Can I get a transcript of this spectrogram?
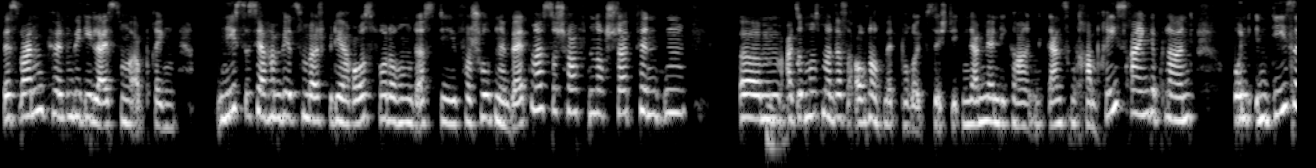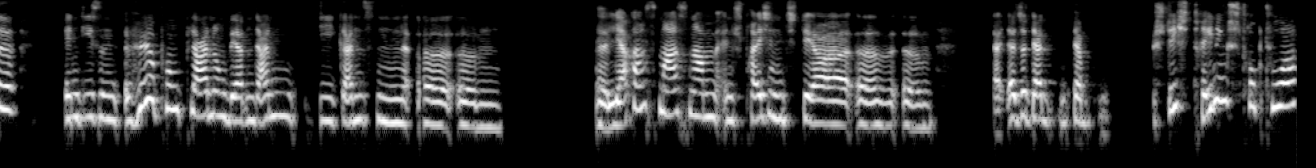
bis wann können wir die Leistung erbringen. Nächstes Jahr haben wir zum Beispiel die Herausforderung, dass die verschobenen Weltmeisterschaften noch stattfinden. Ähm, mhm. also muss man das auch noch mit berücksichtigen. Dann werden die ganzen Grand Prix reingeplant und in diese in diesen Höhepunktplanung werden dann die ganzen äh, ähm, äh, Lehrgangsmaßnahmen entsprechend der äh, äh, also der, der Stich Trainingsstruktur,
